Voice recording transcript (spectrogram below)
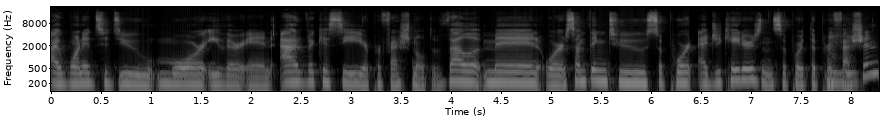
I wanted to do more either in advocacy or professional development or something to support educators and support the mm-hmm. profession.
